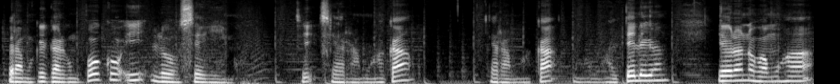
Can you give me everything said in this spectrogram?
Esperamos que cargue un poco y lo seguimos. ¿sí? Cerramos acá. Cerramos acá. Nos vamos al Telegram. Y ahora nos vamos a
